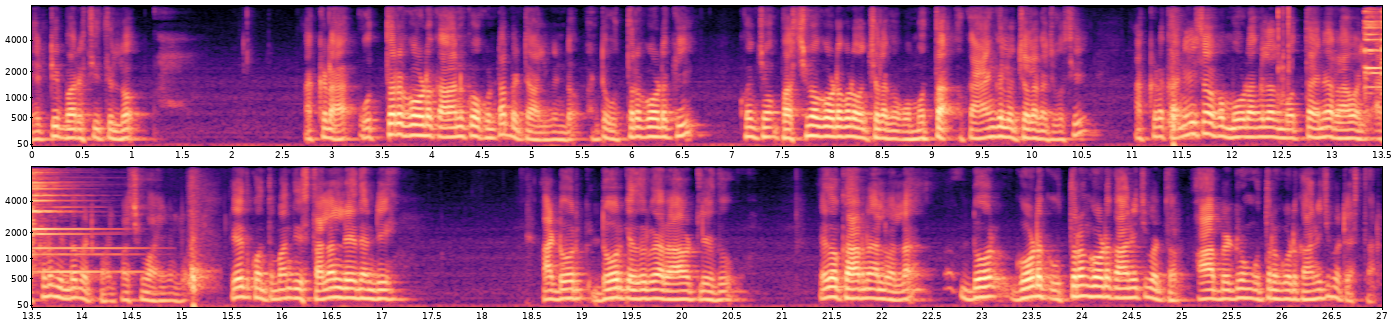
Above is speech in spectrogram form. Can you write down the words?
ఎట్టి పరిస్థితుల్లో అక్కడ ఉత్తర గోడకు ఆనుకోకుండా పెట్టాలి విండో. అంటే ఉత్తర గోడకి కొంచెం పశ్చిమ గోడ కూడా వచ్చేలాగా ఒక మొత్త ఒక యాంగిల్ వచ్చేలాగా చూసి అక్కడ కనీసం ఒక మూడు అంగుళాల మొత్తం అయినా రావాలి. అక్కడ విండో పెట్టుకోవాలి పశ్చిమ వాయువ్యంలో లేదు కొంతమంది స్థలం లేదండి. ఆ డోర్ డోర్కి ఎదురుగా రావట్లేదు. ఏదో కారణాల వల్ల డోర్ గోడకు ఉత్తరం గోడ కానిచ్చి పెడతారు. ఆ బెడ్రూమ్ ఉత్తరం గోడ కానిచ్చి పెట్టేస్తారు.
